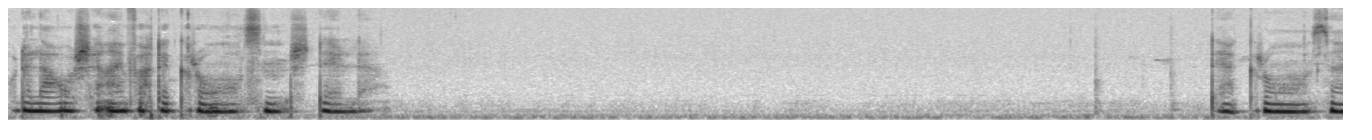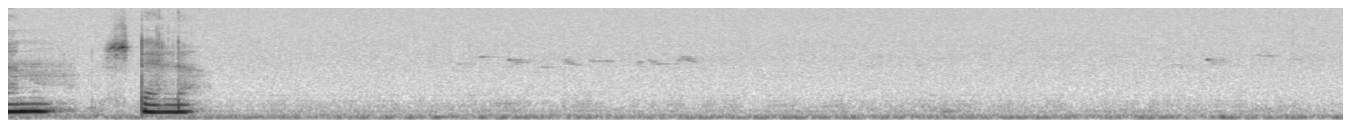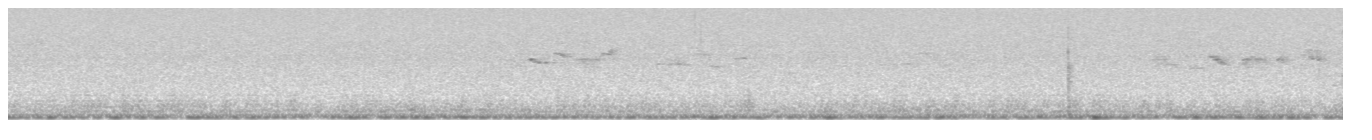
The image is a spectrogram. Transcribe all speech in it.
Oder lausche einfach der großen Stille. Der großen Stille.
